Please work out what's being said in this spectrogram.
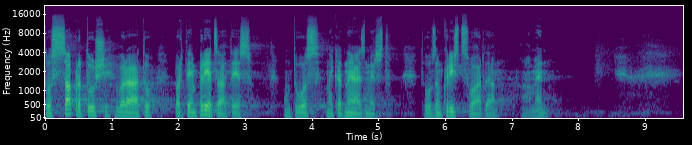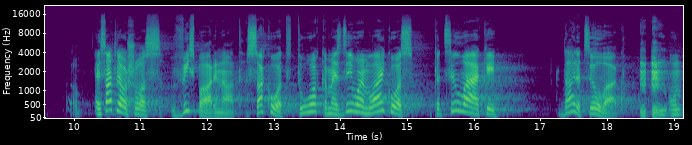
tos sapratuši, varētu par tiem priecāties un tos nekad neaizmirst. To lūdzam Kristus vārdā. Amen. Es atļaušos vispārināt, sakot to, ka mēs dzīvojam laikos, kad cilvēki, daļa cilvēku, un,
